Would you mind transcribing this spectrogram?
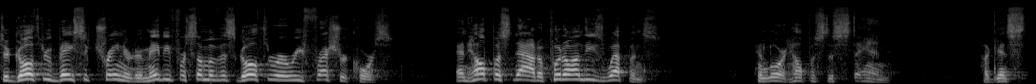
to go through basic training, or maybe for some of us, go through a refresher course. And help us now to put on these weapons. And Lord, help us to stand against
